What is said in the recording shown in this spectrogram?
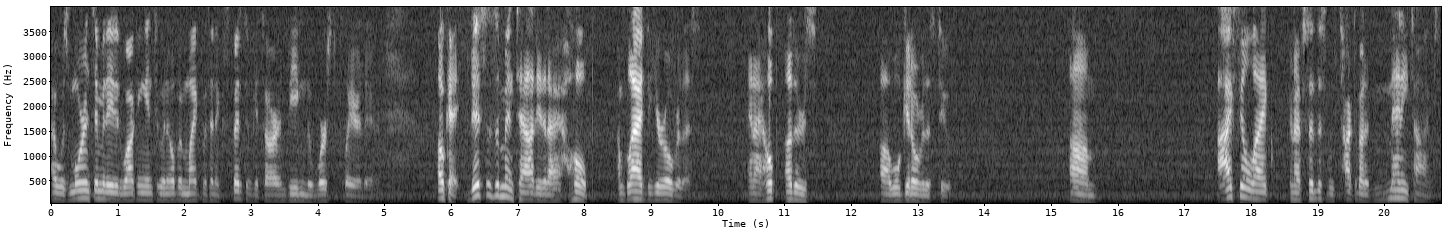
I was more intimidated walking into an open mic with an expensive guitar and being the worst player there. Okay, this is a mentality that I hope, I'm glad to hear over this, and I hope others uh, will get over this too. Um, I feel like, and I've said this, we've talked about it many times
